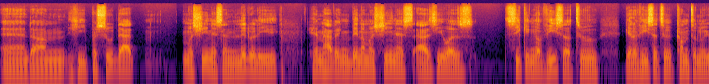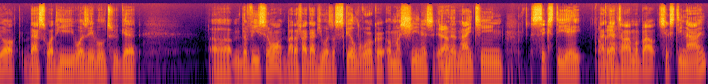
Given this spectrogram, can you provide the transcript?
and um, he pursued that machinist and literally him having been a machinist as he was seeking a visa to get a visa to come to New York that's what he was able to get um, the visa on by the fact that he was a skilled worker a machinist Yeah. in the 1968 at that time about 69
